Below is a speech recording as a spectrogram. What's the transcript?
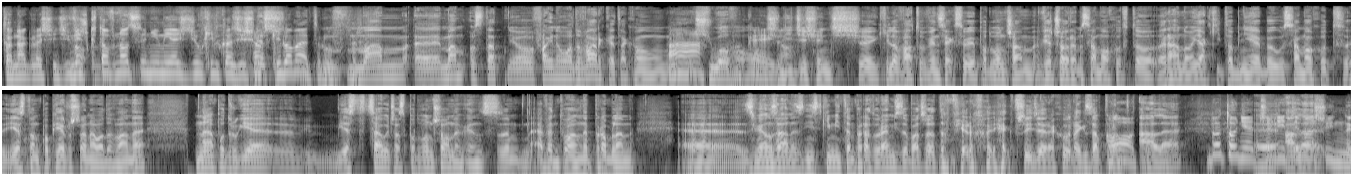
to nagle się dziwisz, No, kto w nocy nim jeździł kilkadziesiąt Wiesz, kilometrów. Mam, e, mam ostatnio fajną ładowarkę taką A, siłową, okej, czyli no. 10 kW, więc jak sobie podłączam wieczorem samochód, to rano jaki to mnie był samochód, jest on po pierwsze naładowany, no a po drugie e, jest cały czas podłączony, więc e, ewentualny problem e, związany z niskimi temperaturami zobaczę dopiero jak przyjdzie rachunek za prąd, O, to- ale... No to nie, E, czyli ty ale- masz inny,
